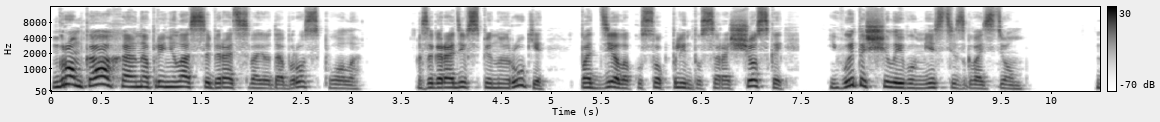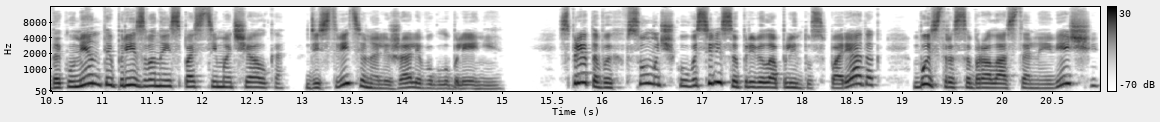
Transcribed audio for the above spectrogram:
Громко ахая, она принялась собирать свое добро с пола. Загородив спиной руки, поддела кусок плинтуса расческой и вытащила его вместе с гвоздем. Документы, призванные спасти мочалка, действительно лежали в углублении. Спрятав их в сумочку, Василиса привела плинтус в порядок, быстро собрала остальные вещи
